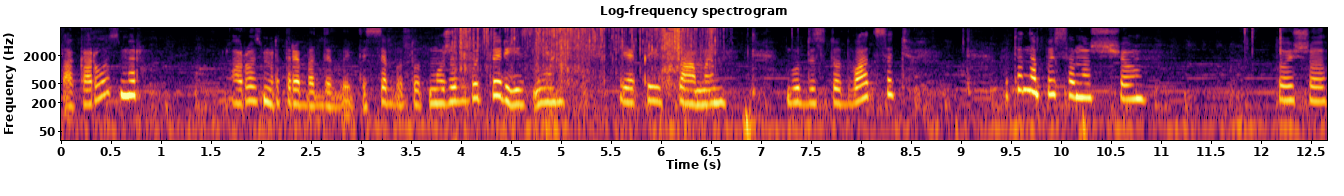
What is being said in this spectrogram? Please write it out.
Так, а розмір? А розмір треба дивитися, бо тут можуть бути різні. Який саме буде 120. Хоча написано, що той, що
